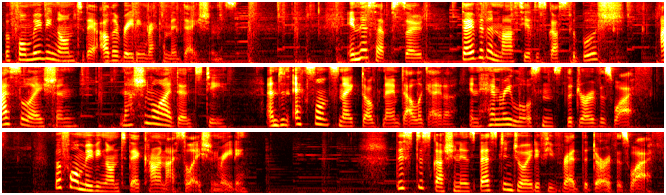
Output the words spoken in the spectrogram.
before moving on to their other reading recommendations. In this episode, David and Marcia discuss the bush, isolation, national identity, and an excellent snake dog named Alligator in Henry Lawson's The Drover's Wife, before moving on to their current isolation reading. This discussion is best enjoyed if you've read The Drover's Wife,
